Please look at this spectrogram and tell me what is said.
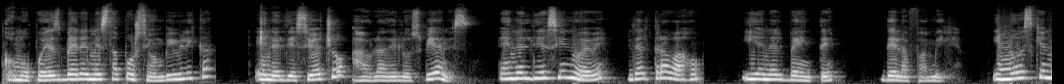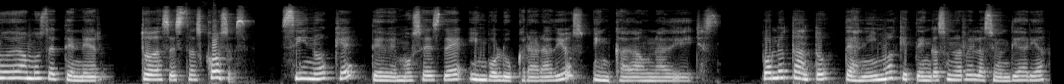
Como puedes ver en esta porción bíblica, en el 18 habla de los bienes, en el 19 del trabajo y en el 20 de la familia. Y no es que no debamos de tener todas estas cosas, sino que debemos es de involucrar a Dios en cada una de ellas. Por lo tanto, te animo a que tengas una relación diaria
